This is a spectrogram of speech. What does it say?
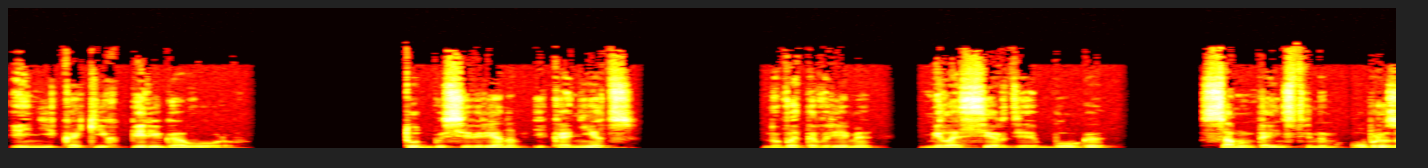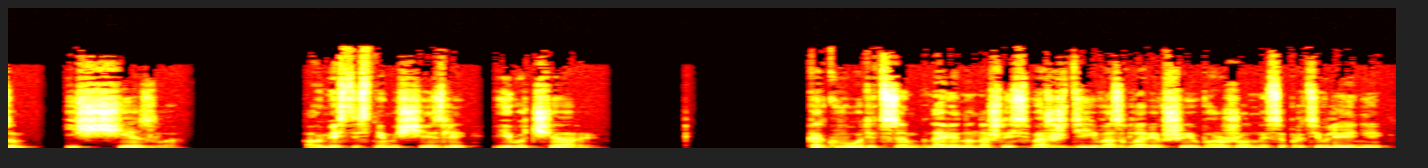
И никаких переговоров. Тут бы северянам и конец, но в это время милосердие Бога самым таинственным образом исчезло, а вместе с ним исчезли его чары. Как водится, мгновенно нашлись вожди, возглавившие вооруженное сопротивление,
